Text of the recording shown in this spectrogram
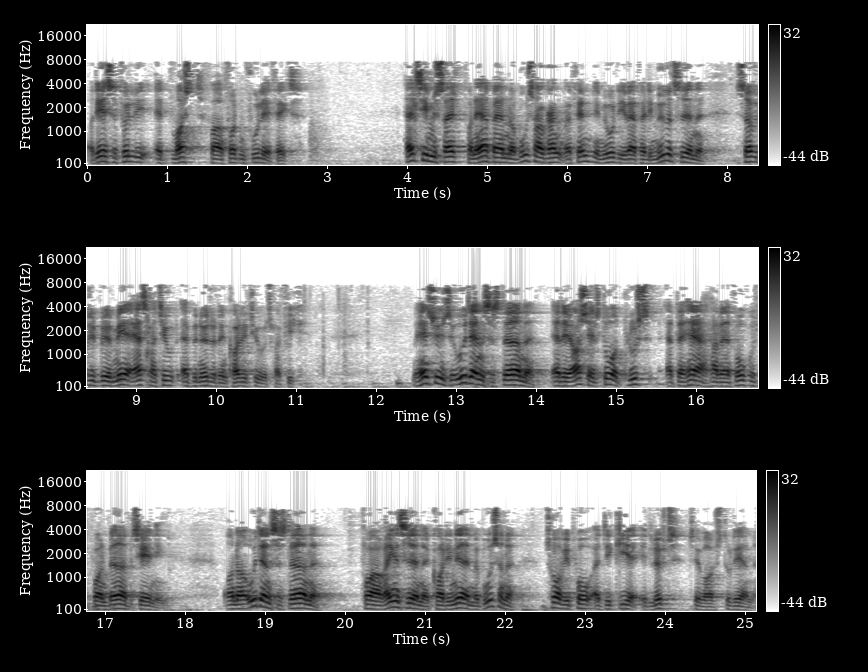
og det er selvfølgelig et must for at få den fulde effekt. Halvtimes drift på nærbanen og busafgang hver 15 minutter, i hvert fald i myldretiderne, så vil det blive mere attraktivt at benytte den kollektive trafik. Med hensyn til uddannelsesstederne er det også et stort plus, at der her har været fokus på en bedre betjening. Og når uddannelsesstederne får ringetiderne koordineret med busserne, tror vi på, at det giver et løft til vores studerende.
